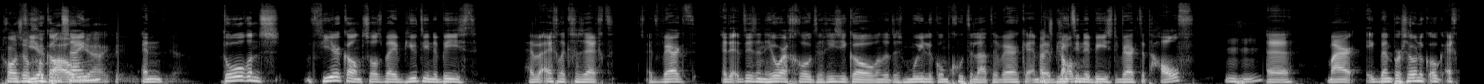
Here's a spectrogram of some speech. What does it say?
Gewoon zo'n Vierkant gebouw. zijn. Ja, ik. En torens vierkant, zoals bij Beauty and the Beast, hebben we eigenlijk gezegd, het werkt... Het, het is een heel erg groot risico, want het is moeilijk om goed te laten werken. En bij Beauty and the Beast werkt het half. Mhm. Eh, maar ik ben persoonlijk ook echt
